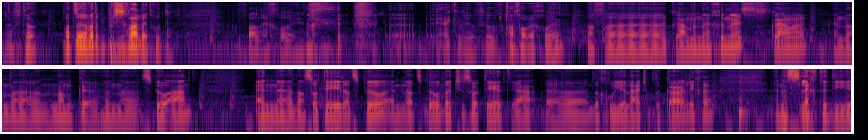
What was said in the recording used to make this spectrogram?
Nou, vertel. Wat, eh, wat heb je precies gedaan bij het goed? Afval weggooien. Eh, ja, ik heb heel veel gedaan. Afval weggooien? Af eh, kwamen eh, gunners, kwamen. En dan nam ik hun spul aan. En dan sorteer je dat spul. En dat spul dat je sorteert, ja, de goede laat je op de kar liggen. En de slechte die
